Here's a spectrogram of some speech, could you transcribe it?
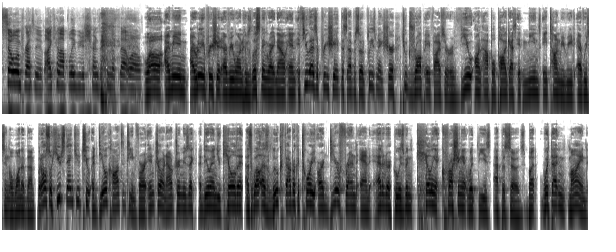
so impressive. I cannot believe you just transitioned us that well. Well, I mean, I really appreciate everyone who's listening right now. And if you guys appreciate this episode, please make sure to drop a five star review on Apple Podcasts. It means a ton. We read every single one of them. But also, huge thank you to Adil Constantine for our intro and outro music. Adil, man, you killed it. As well as Luke Fabricatori, our dear friend and editor, who has been killing it, crushing it with these episodes. But with that in mind,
